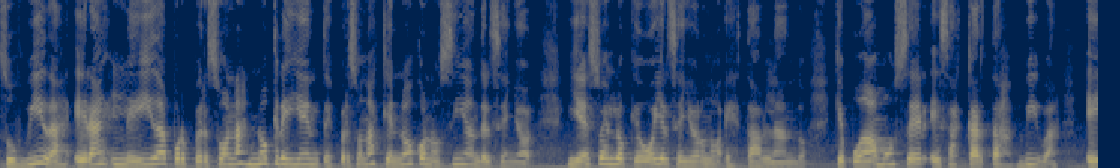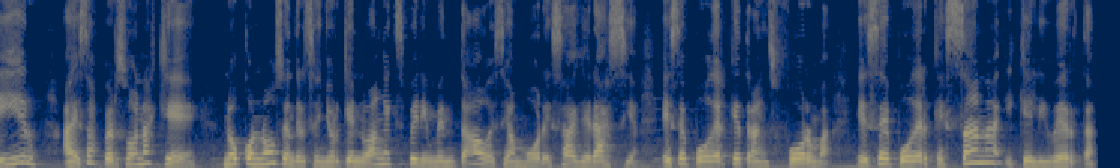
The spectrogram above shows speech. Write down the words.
Sus vidas eran leídas por personas no creyentes, personas que no conocían del Señor. Y eso es lo que hoy el Señor nos está hablando, que podamos ser esas cartas vivas e ir a esas personas que no conocen del Señor, que no han experimentado ese amor, esa gracia, ese poder que transforma, ese poder que sana y que liberta.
